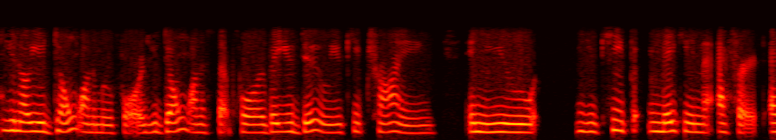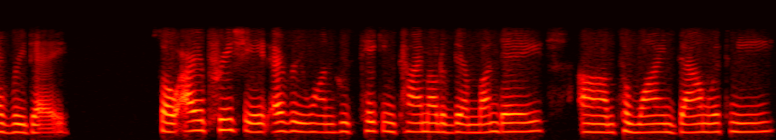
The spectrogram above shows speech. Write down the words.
you know, you don't want to move forward. You don't want to step forward, but you do. You keep trying, and you you keep making the effort every day. So I appreciate everyone who's taking time out of their Monday um, to wind down with me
